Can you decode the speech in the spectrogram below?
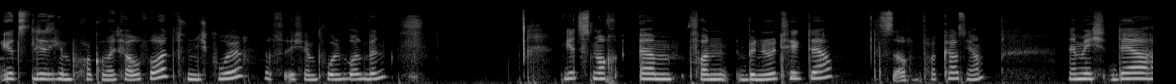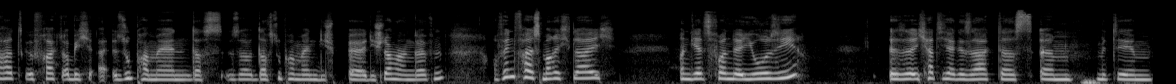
jetzt lese ich ein paar Kommentare vor. Das finde ich cool, dass ich empfohlen worden bin. Jetzt noch ähm, von Benötigter. Das ist auch ein Podcast, ja. Nämlich, der hat gefragt, ob ich äh, Superman, das darf Superman die, äh, die Schlange angreifen. Auf jeden Fall, das mache ich gleich. Und jetzt von der Josi. Also ich hatte ja gesagt, dass ähm, mit dem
